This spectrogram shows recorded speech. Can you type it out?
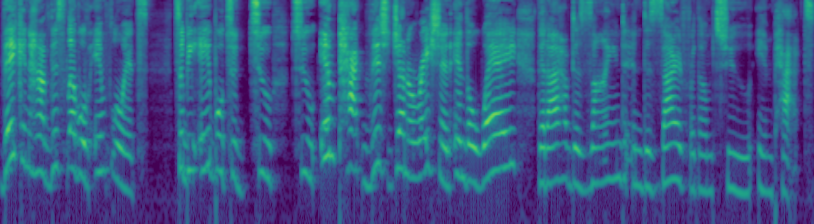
they can have this level of influence to be able to to to impact this generation in the way that I have designed and desired for them to impact.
